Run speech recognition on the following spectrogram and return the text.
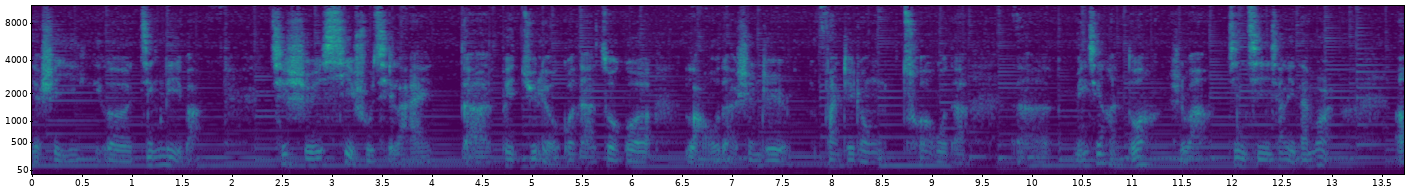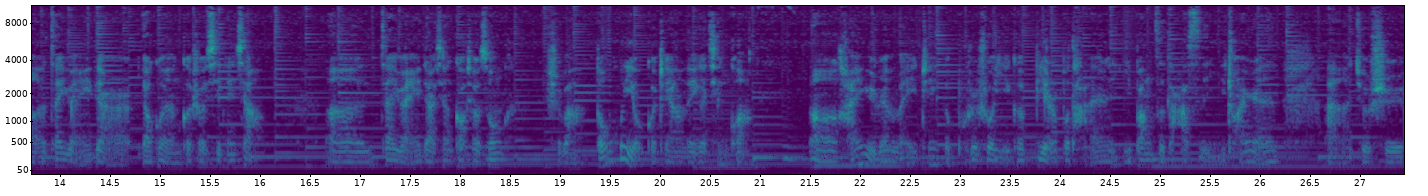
也是一一个经历吧。其实细数起来。呃，被拘留过的、坐过牢的，甚至犯这种错误的，呃，明星很多，是吧？近期像李代沫，呃，再远一点摇滚歌手谢天笑，呃，再远一点像高晓松，是吧？都会有过这样的一个情况。呃，韩宇认为这个不是说一个避而不谈，一棒子打死一船人，啊，就是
